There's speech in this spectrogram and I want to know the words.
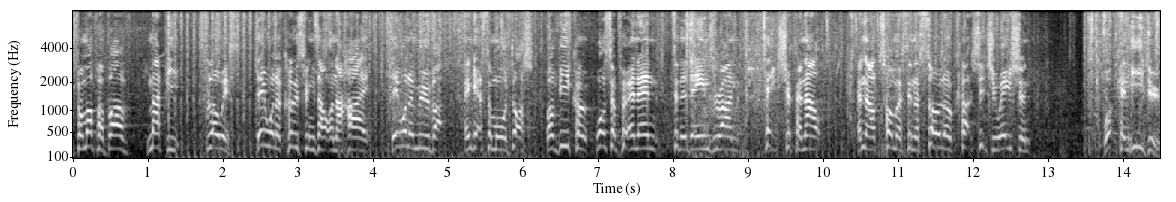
From up above, Mappy, Flois, they want to close things out on a high. They want to move up and get some more dosh. But Vico wants to put an end to the Danes run, take Trippin out. And now Thomas in a solo clutch situation. What can he do?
